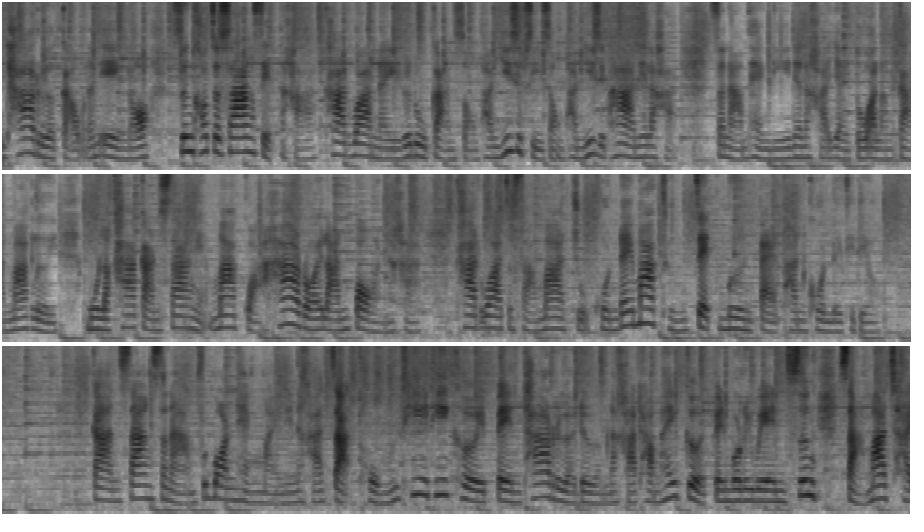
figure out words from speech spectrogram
ณท่าเรือเก่านั่นเองเนาะซึ่งเขาจะสร้างเสร็จนะคะ คาดว่าในฤดูกาล 2024-2025 นี่แหละค่ะ สนามแห่งนี้เนี่ยนะคะ ใหญ่โตอลังการมากเลย มูลค่าการสร้างเนี่ยมากกว่า 500 ล้านปอนด์นะคะ คาดว่าจะสามารถจุคนได้มากถึง 78,000 คนเลยทีเดียว การสร้างสนามฟุตบอลแห่งใหม่นี้นะคะ จะถมที่ที่เคยเป็นท่าเรือเดิมนะคะทำให้เกิดเป็นบริเวณ ซึ่งสามารถใช้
